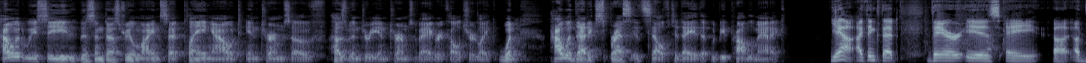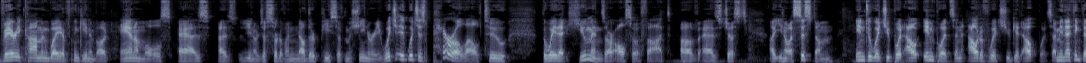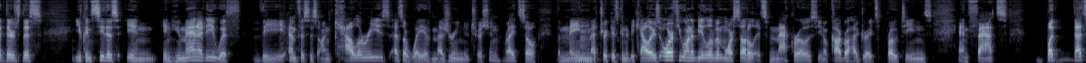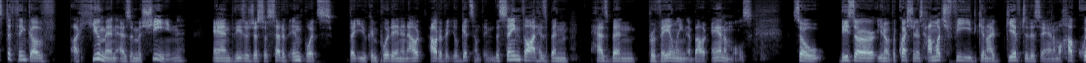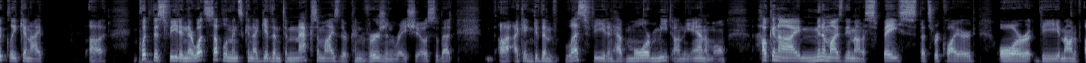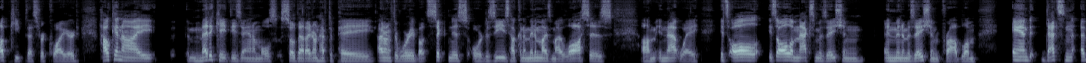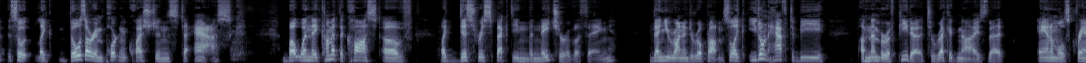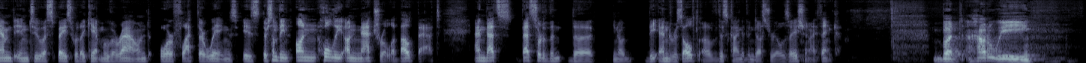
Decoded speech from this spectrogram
How would we see this industrial mindset playing out in terms of husbandry, in terms of agriculture? Like what how would that express itself today that would be problematic? Yeah, I think that there is a uh, a very common way of thinking about animals as as you know just sort of another piece of machinery, which which is parallel to the way that humans are also thought of as just uh, you know a system into which you put out inputs and out of which you get outputs. I mean, I think that there's this you can see this in in humanity with the emphasis on calories as a way of measuring nutrition, right? So the main mm-hmm. metric is going to be calories or if you want to be a little bit more subtle, it's macros, you know, carbohydrates, proteins, and fats. But that's to think of a human as a machine and these are just a set of inputs that you can put in and out out of it you'll get something. The same thought has been has been prevailing about animals. So these are, you know, the question is how much feed can I give to this animal? How quickly can I uh, put this feed in there? What supplements can I give them to maximize their conversion ratio so that uh, I can give them less feed and have more meat on the animal? How can I minimize the amount of space that's required or the amount of upkeep that's required? How can I medicate these animals so that I don't have to pay, I don't have to worry about sickness or disease? How can I minimize my losses um, in that way? It's all it's all a maximization and minimization problem and that's uh, so like those are important questions to ask but when they come at the cost of like disrespecting the nature of a thing then you run into real problems so like you don't have to be a member of PETA to recognize that animals crammed into a space where they can't move around or flap their wings is there's something un, wholly unnatural about that and that's that's sort of the the you know the end result of this kind of industrialization i think but how do we,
